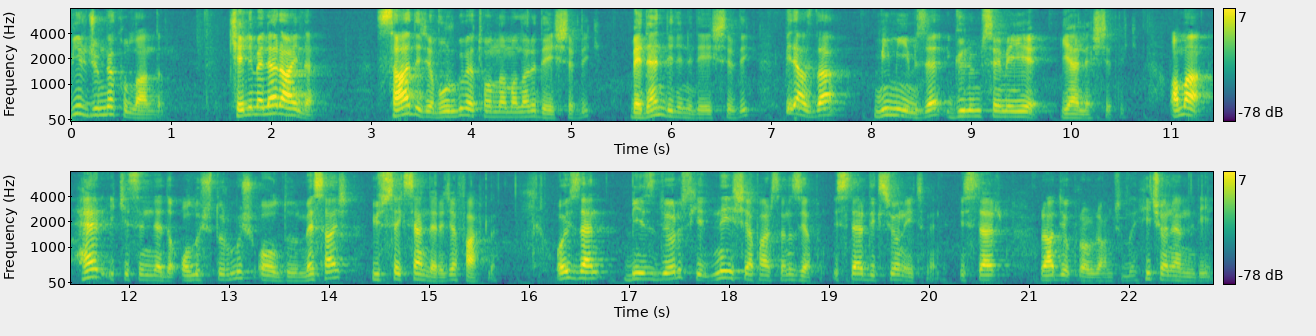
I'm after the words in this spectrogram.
bir cümle kullandım. Kelimeler aynı. Sadece vurgu ve tonlamaları değiştirdik. Beden dilini değiştirdik. Biraz da mimiğimize gülümsemeyi yerleştirdik. Ama her ikisinde de oluşturmuş olduğu mesaj 180 derece farklı. O yüzden biz diyoruz ki ne iş yaparsanız yapın. İster diksiyon eğitmeni, ister radyo programcılığı hiç önemli değil.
